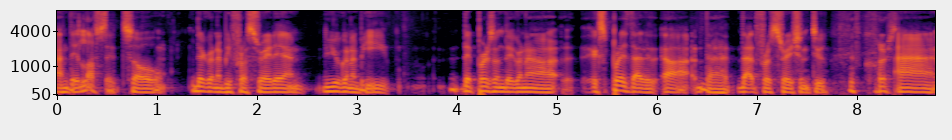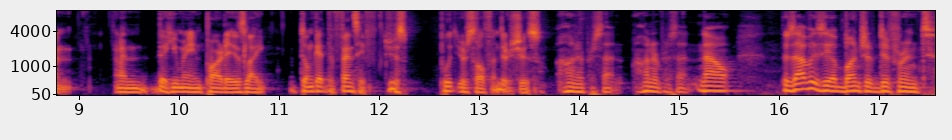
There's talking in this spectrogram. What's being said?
and they lost it. So they're going to be frustrated, and you're going to be the person they're going to express that, uh, that, that frustration to. Of course. And, and the humane part is like, don't get defensive. Just put yourself in their shoes. Hundred percent, hundred percent. Now, there's obviously a bunch of different,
